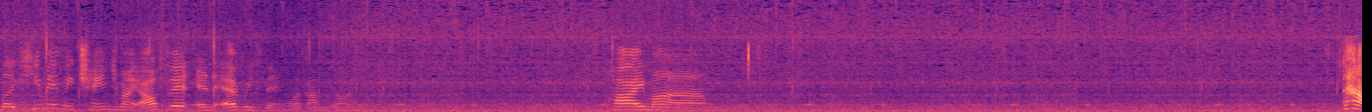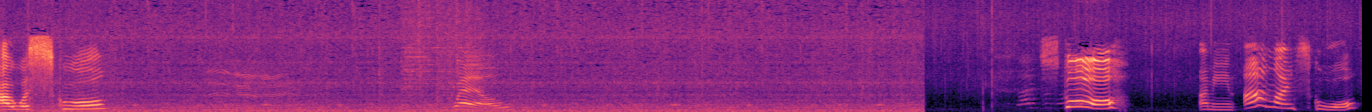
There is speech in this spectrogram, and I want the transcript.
Like, he made me change my outfit and everything. Like, I'm done. Hi, Mom. How was school? Well, school, I mean, online school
